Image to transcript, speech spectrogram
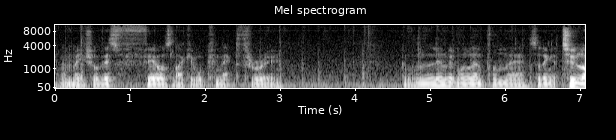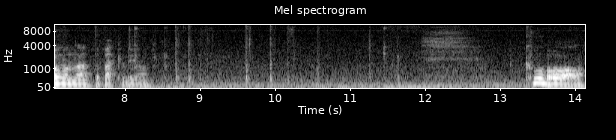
And then make sure this feels like it will connect through. Got a little bit more length on there, so I don't get too long on the, the back of the arm. Cool.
